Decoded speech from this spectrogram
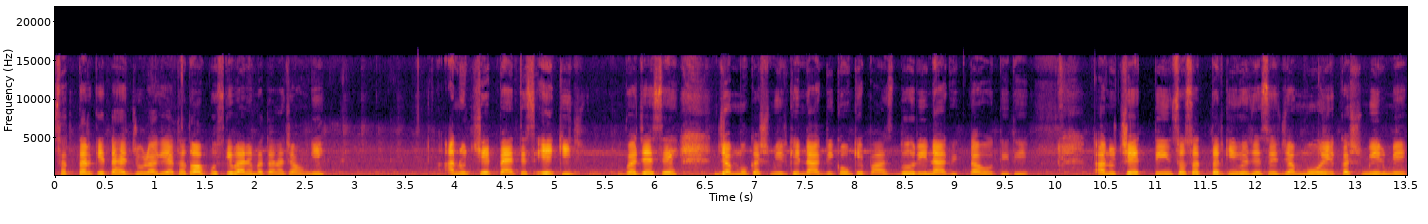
सत्तर के तहत जोड़ा गया था। तो आपको उसके बारे में बताना चाहूँगी। अनुच्छेद पैंतीस ए की वजह से जम्मू कश्मीर के नागरिकों के पास दोहरी नागरिकता होती थी। अनुच्छेद 370 की वजह से जम्मू कश्मीर में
